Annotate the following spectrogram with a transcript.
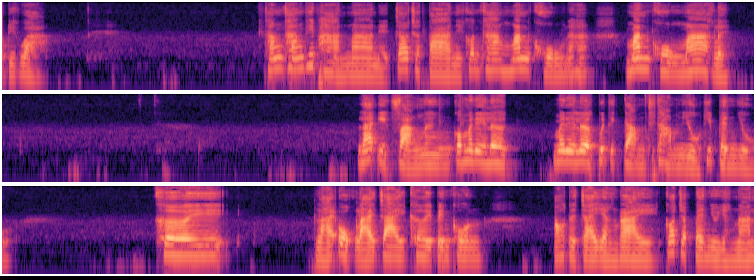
ดดีกว่า ทั้งๆทที่ผ่านมาเนี่ย เจ้าชะตานี่ค่อนข้างมั่นคงนะคะมั่นคงมากเลย และอีกฝั่งหนึ่งก็ไม่ได้เลิก ไม่ได้เลิกพฤติกรรมที่ทำอยู่ที่เป็นอยู่ เคยหลายอกหลายใจเคยเป็นคน เอาแต่ใจอย่างไรก็จะเป็นอยู่อย่างนั้น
